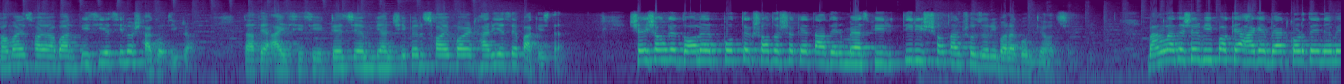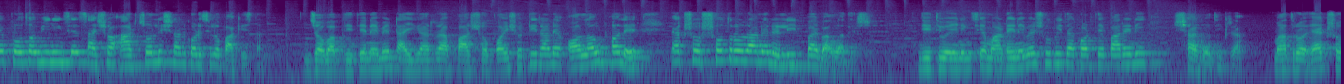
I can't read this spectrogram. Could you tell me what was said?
সময়ে ছয় ওভার পিছিয়ে ছিল স্বাগতিকরা। তাতে আইসিসি টেস্ট চ্যাম্পিয়নশিপের ছয় পয়েন্ট হারিয়েছে পাকিস্তান। সেই সঙ্গে দলের প্রত্যেক সদস্যকে তাদের ম্যাচ ফির তিরিশ শতাংশ জরিমানা গুনতে হচ্ছে। বাংলাদেশের বিপক্ষে আগে ব্যাট করতে নেমে প্রথম ইনিংসে চারশো আটচল্লিশ রান করেছিল পাকিস্তান। জবাব দিতে নেমে টাইগাররা পাঁচশো পঁয়ষট্টি রানে অল আউট হলে একশো সতেরো রানের লিড পায় বাংলাদেশ। দ্বিতীয় ইনিংসে মাঠে নেমে সুবিধা করতে পারেনি স্বাগতিকরা। মাত্র একশো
